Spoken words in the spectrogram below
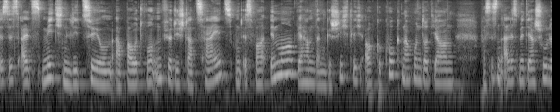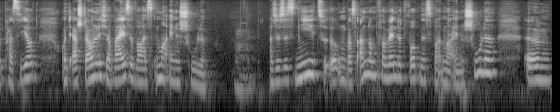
es ist als Mädchenlyzeum erbaut worden für die Stadt Zeitz. Und es war immer, wir haben dann geschichtlich auch geguckt nach 100 Jahren, was ist denn alles mit der Schule passiert. Und erstaunlicherweise war es immer eine Schule. Mhm. Also es ist nie zu irgendwas anderem verwendet worden, es war immer eine Schule. Ähm,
